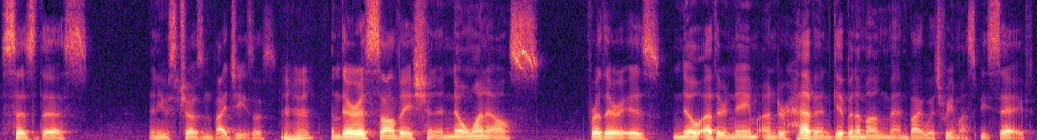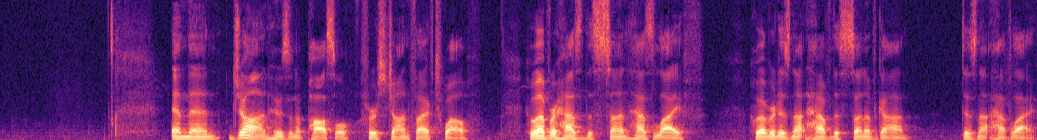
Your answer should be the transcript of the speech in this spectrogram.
says this, and he was chosen by Jesus. mm-hmm. And there is salvation in no one else, for there is no other name under heaven given among men by which we must be saved. And then John, who's an apostle, 1 John 5:12, whoever has the Son has life, whoever does not have the Son of God does not have life.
